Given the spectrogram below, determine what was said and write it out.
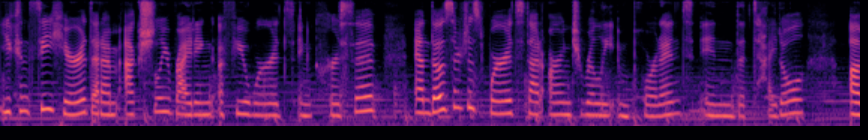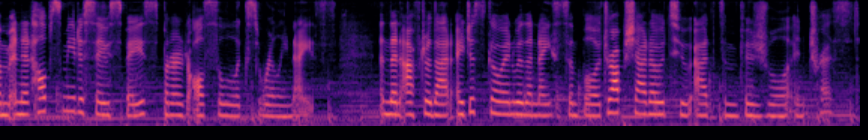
You can see here that I'm actually writing a few words in cursive, and those are just words that aren't really important in the title, um, and it helps me to save space, but it also looks really nice. And then after that, I just go in with a nice simple drop shadow to add some visual interest.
